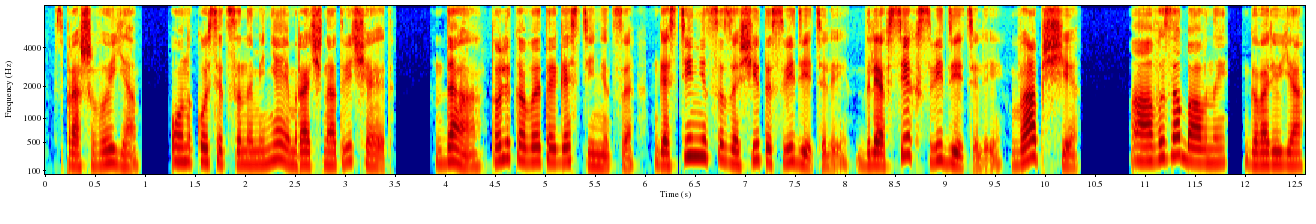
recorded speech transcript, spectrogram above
— спрашиваю я. Он косится на меня и мрачно отвечает. Да, только в этой гостинице. Гостиница защиты свидетелей. Для всех свидетелей. Вообще. «А вы забавный», — говорю я,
